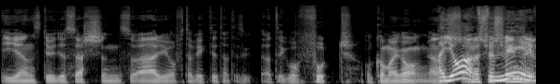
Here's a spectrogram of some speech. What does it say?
I en studiosession så är det ju ofta viktigt att det, att det går fort och komma igång. Annars, ja annars för mig är det liksom-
